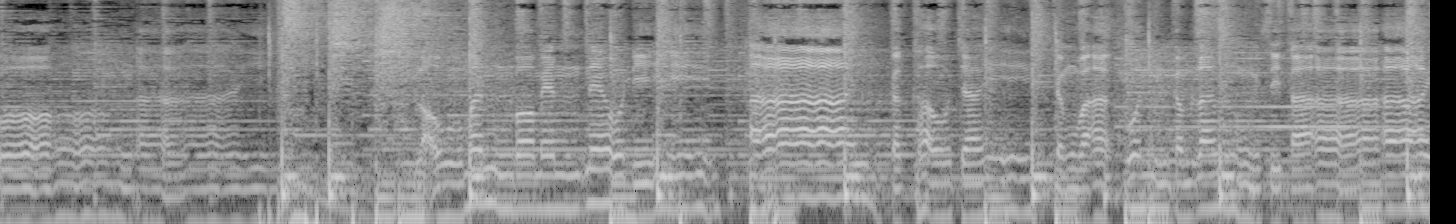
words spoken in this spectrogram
ของอายเรามันบ่แม่นแนวดีอายก็เข้าใจ จังหวะคนกำลังสิตาย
